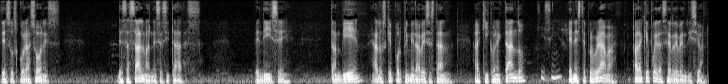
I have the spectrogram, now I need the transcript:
de esos corazones, de esas almas necesitadas. Bendice también a los que por primera vez están aquí conectando en este programa para que pueda ser de bendición.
